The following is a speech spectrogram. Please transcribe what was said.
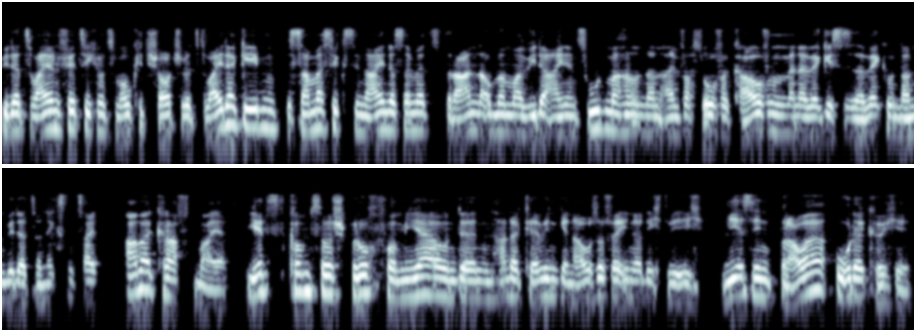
Bitter 42 und Smoky George wird es weitergeben. Das Summer 69, da sind wir jetzt dran, ob wir mal wieder einen Sud machen und dann einfach so verkaufen. Wenn er weg ist, ist er weg und dann wieder zur nächsten Zeit aber Kraftmeier. Jetzt kommt so ein Spruch von mir und den hat der Kevin genauso verinnerlicht wie ich. Wir sind Brauer oder Köche.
